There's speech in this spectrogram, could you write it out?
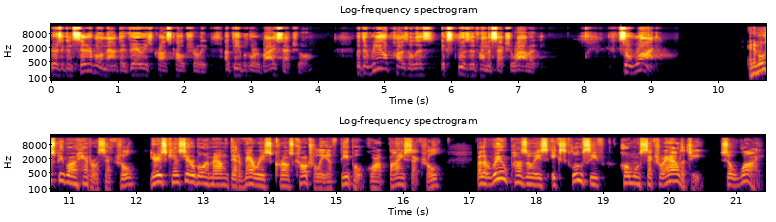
There's a considerable amount that varies cross-culturally of people who are bisexual. But the real puzzle is exclusive homosexuality. So why? And most people are heterosexual. There is considerable amount that varies cross-culturally of people who are bisexual. But the real puzzle is exclusive homosexuality. So why?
